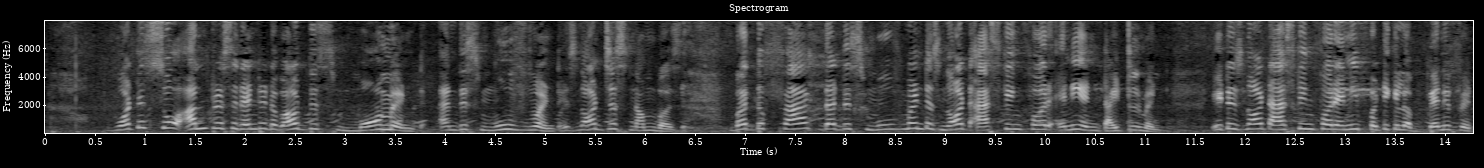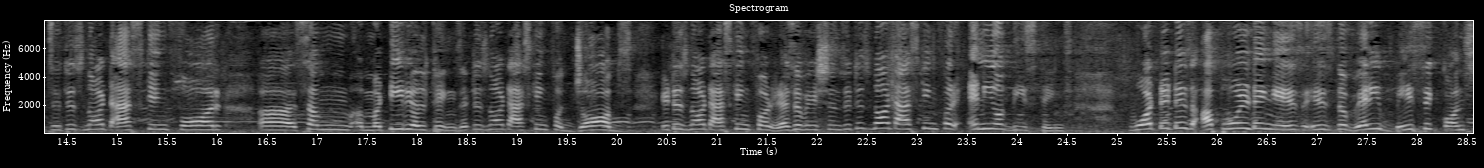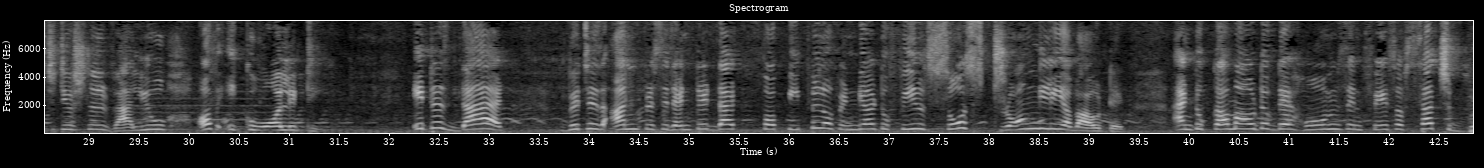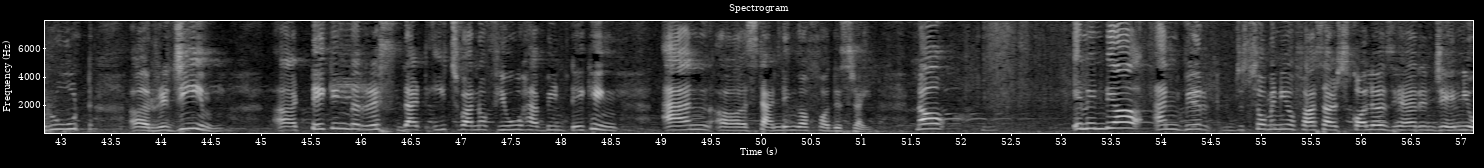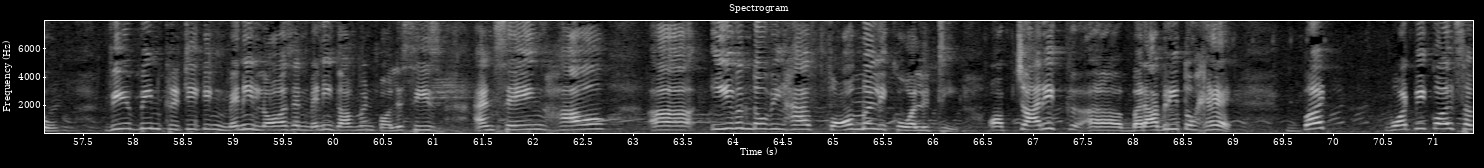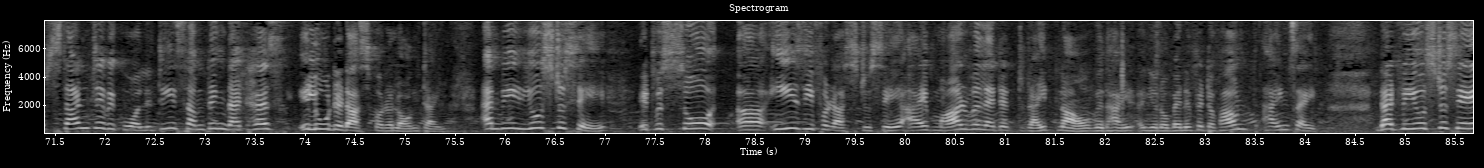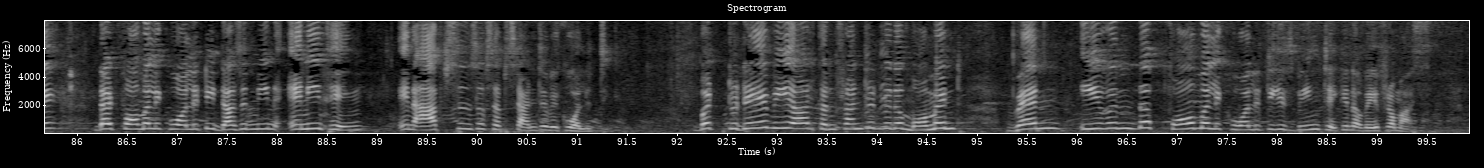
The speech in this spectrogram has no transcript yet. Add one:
What is so unprecedented about this moment and this movement is not just numbers, but the fact that this movement is not asking for any entitlement. It is not asking for any particular benefits. It is not asking for uh, some material things. It is not asking for jobs. It is not asking for reservations. It is not asking for any of these things what it is upholding is is the very basic constitutional value of equality. It is that which is unprecedented that for people of india to feel so strongly about it and to come out of their homes in face of such brute uh, regime uh, taking the risk that each one of you have been taking and uh, standing up for this right. Now in India, and we're so many of us are scholars here in JNU, we've been critiquing many laws and many government policies and saying how, uh, even though we have formal equality, औपचारिक बराबरी तो है but what we call substantive equality is something that has eluded us for a long time. And we used to say it was so uh, easy for us to say. I marvel at it right now with you know benefit of hindsight that we used to say that formal equality doesn't mean anything in absence of substantive equality. But today we are confronted with a moment when even the formal equality is being taken away from us.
